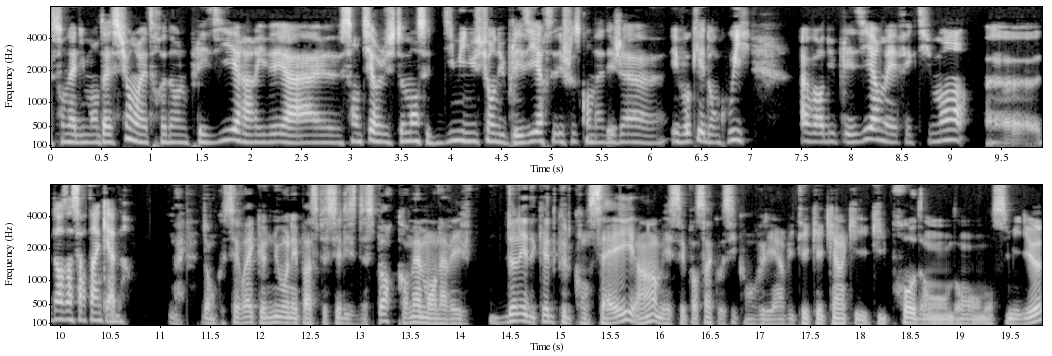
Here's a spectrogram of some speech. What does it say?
son alimentation, être dans le plaisir, arriver à sentir justement cette diminution du plaisir. C'est des choses qu'on a déjà évoquées. Donc oui, avoir du plaisir, mais effectivement dans un certain cadre. Donc c'est vrai que nous on n'est pas spécialiste de sport, quand même on avait donné quelques conseils, hein, mais c'est pour ça qu'aussi qu'on voulait inviter quelqu'un qui, qui pro dans, dans, dans ce milieu,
